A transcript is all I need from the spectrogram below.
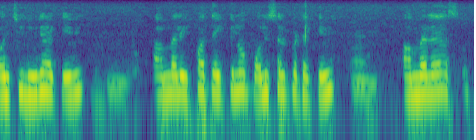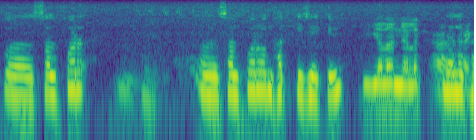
ಒಂದು ಚೀಲ ಯೂರಿಯಾ ಹಾಕೀವಿ ಆಮೇಲೆ ಇಪ್ಪತ್ತೈದು ಕಿಲೋ ಪಾಲಿಸಲ್ಪೇಟ್ ಹಾಕೀವಿ ಆಮೇಲೆ ಸಲ್ಫರ್. ಸಲ್ಫರ್ ಒಂದು ಹತ್ತು ಕೆ ಜಿ ಹಾಕಿವಿ. ಈಗೆಲ್ಲ ನೆಲಕ್ಕೆ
